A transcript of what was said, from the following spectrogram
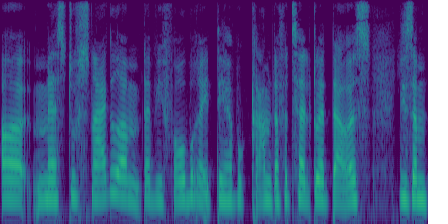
og Mads, du snakkede om, da vi forberedte det her program, der fortalte du, at der også ligesom,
